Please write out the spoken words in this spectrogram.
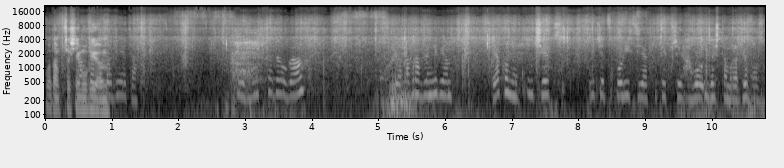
Bo tam wcześniej mówiłem. Prawdopodobnie tak. To jest wąska droga. Ja naprawdę nie wiem, jak on mógł uciec, uciec z policji, jak tutaj przyjechało ileś tam radiowozów.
